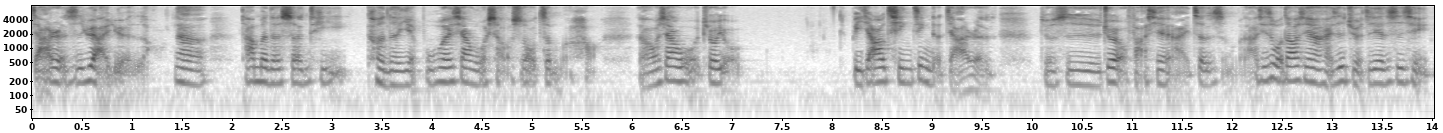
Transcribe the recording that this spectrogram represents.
家人是越来越老，那他们的身体可能也不会像我小时候这么好。然后像我就有比较亲近的家人，就是就有发现癌症什么的。其实我到现在还是觉得这件事情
